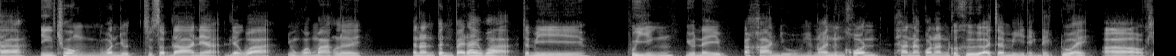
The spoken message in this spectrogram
ดาห์ ยิ่งช่วงวันหยุดสุดสัปดาห์เนี่ย เรียกว่ายุ่งมากๆเลย ฉะนั้นเป็นไปได้ว่าจะมีผู้หญิงอยู่ในอาคารอยู่อย่างน้อยหนึ่งคน ถ้าหนักกว่านั้นก็คืออาจจะมีเด็กๆด้วย อ่าโอเค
